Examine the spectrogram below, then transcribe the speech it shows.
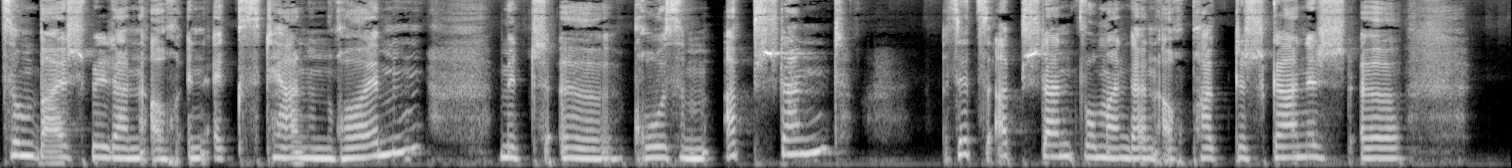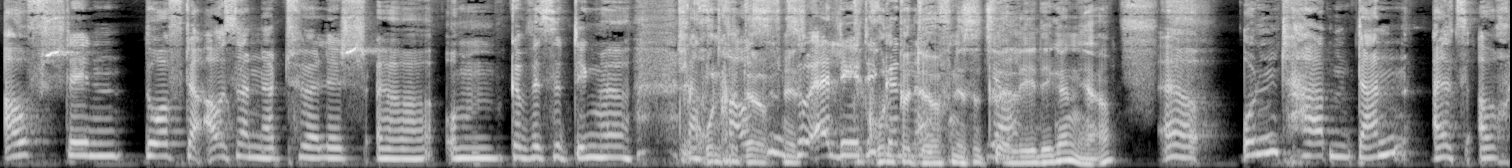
zum Beispiel dann auch in externen Räumen mit äh, großem Abstand, Sitzabstand, wo man dann auch praktisch gar nicht äh, aufstehen durfte, außer natürlich, äh, um gewisse Dinge die nach draußen zu erledigen. Die Grundbedürfnisse ne? zu ja. erledigen, ja. Äh, und haben dann, als auch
